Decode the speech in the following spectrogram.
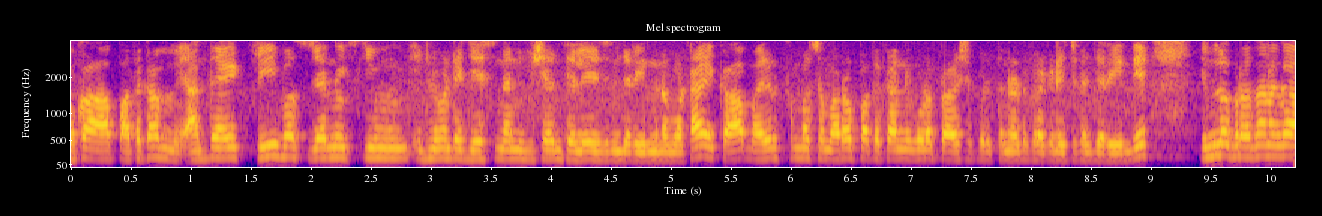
ఒక పథకం అంటే free bus journey scheme implement చేసిందనే విషయం తెలియజేయడం జరిగిందనమాట. ఇక మహిళలకు సంబంధించిన మరో పథకాన్ని కూడా ప్రవేశపెడుతున్నట్టు ప్రకటించడం జరిగింది. ఇందులో ప్రధానంగా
